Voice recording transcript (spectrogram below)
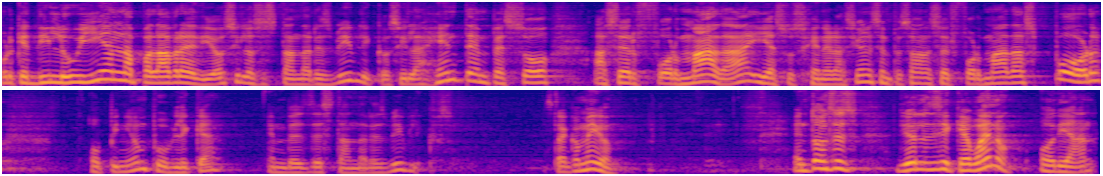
Porque diluían la palabra de Dios y los estándares bíblicos. Y la gente empezó a ser formada y a sus generaciones empezaron a ser formadas por opinión pública en vez de estándares bíblicos. ¿Están conmigo? Entonces Dios les dice que bueno, odian,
